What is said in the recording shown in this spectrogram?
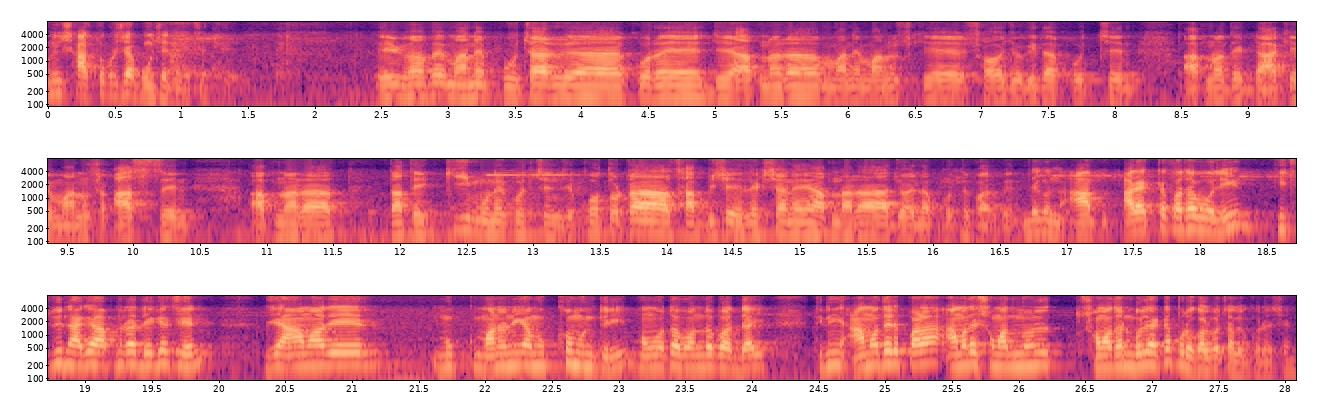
উনি স্বাস্থ্য পরিষেবা পৌঁছে দিয়েছে এইভাবে মানে প্রচার করে যে আপনারা মানে মানুষকে সহযোগিতা করছেন আপনাদের ডাকে মানুষ আসছেন আপনারা তাতে কি মনে করছেন যে কতটা ছাব্বিশে ইলেকশানে আপনারা জয়লাভ করতে পারবেন? দেখুন আর একটা কথা বলি কিছুদিন আগে আপনারা দেখেছেন যে আমাদের মুখ, মাননীয় মুখ্যমন্ত্রী মমতা বন্দ্যোপাধ্যায়, তিনি আমাদের পাড়া, আমাদের সমাধান সমাধান বলে একটা প্রকল্প চালু করেছেন।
